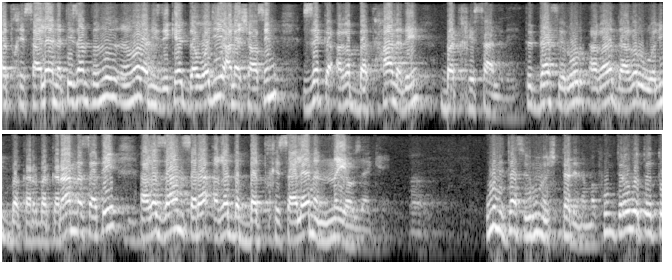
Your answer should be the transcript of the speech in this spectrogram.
بدخصاله نتیزان ته نه رانږدې کې د وجه علا شخص زکه هغه بدحاله دی بدخصاله دی ته دا سرور هغه د غر ولی بکر برقرار نه ساتي هغه ځان سره هغه د بدخصاله نه نه یو ځای ولې داسې رونه شته نه مفهوم تر وته ته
